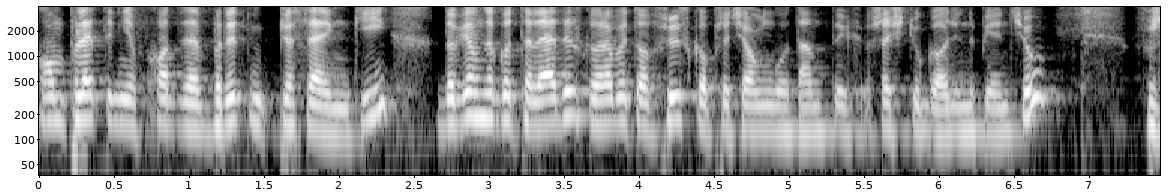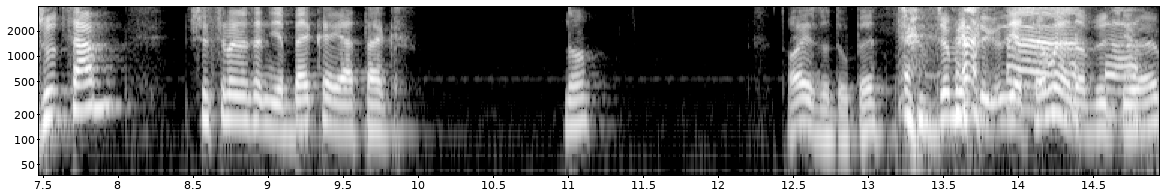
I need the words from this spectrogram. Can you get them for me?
kompletnie nie wchodzę w rytm piosenki, dogram do tego teledysk, robię to wszystko w przeciągu tam tych 6 godzin, 5, wrzucam, wszyscy mają ze mnie bekę, ja tak, no, to jest do dupy. Czemu, nie, czemu ja to wróciłem?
